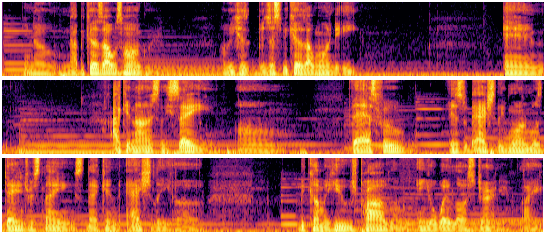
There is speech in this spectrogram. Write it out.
You know, not because I was hungry, but because but just because I wanted to eat. And I can honestly say, um, fast food is actually one of the most dangerous things that can actually uh, become a huge problem in your weight loss journey. Like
